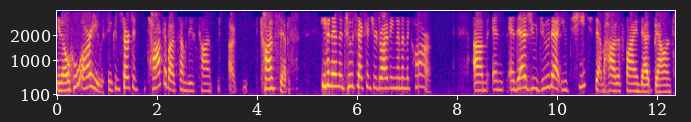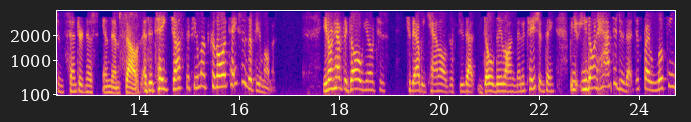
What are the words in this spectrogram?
You know, who are you? So you can start to talk about some of these con- uh, concepts, even in the two seconds you're driving them in the car. Um, and and as you do that, you teach them how to find that balance and centeredness in themselves, and to take just a few months, because all it takes is a few moments. You don't have to go, you know, to too bad we can't all just do that dull day long meditation thing. But you, you don't have to do that. Just by looking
